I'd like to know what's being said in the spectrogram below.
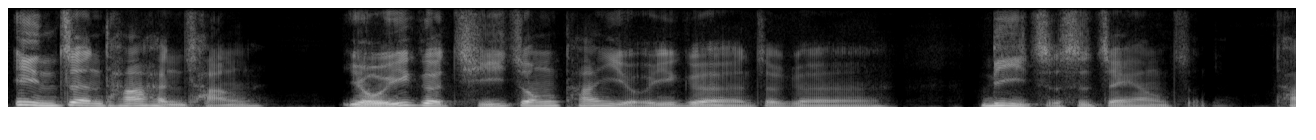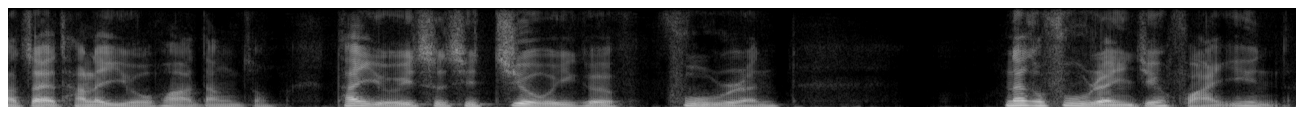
印证他很长？有一个其中，他有一个这个例子是这样子的：他在他的油画当中，他有一次去救一个妇人，那个妇人已经怀孕了，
